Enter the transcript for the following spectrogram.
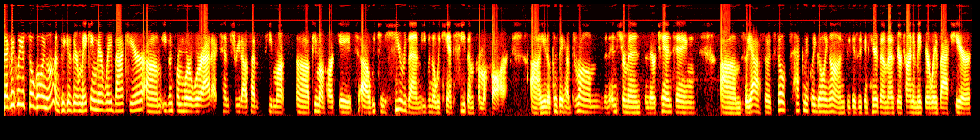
Technically, it's still going on because they're making their way back here, um, even from where we're at at 10th Street outside of Piedmont, uh, Piedmont Park Gate. Uh, we can hear them, even though we can't see them from afar. Uh, you know, because they have drums and instruments and they're chanting. Um, so yeah, so it's still technically going on because we can hear them as they're trying to make their way back here.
